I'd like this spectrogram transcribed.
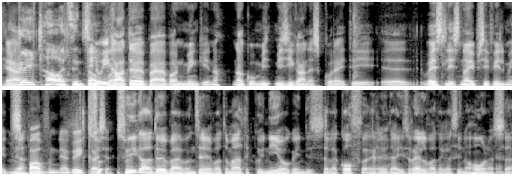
kõik tahavad sind sinu iga tööpäev on mingi noh, nagu mi- mis iganes kuradi eh, Wesley Snipesi filmid. Spavn ja kõik su, asjad. su iga tööpäev on see, vaata mäletad, kui Neo kõndis selle kohveri täis relvadega sinna hoonesse.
